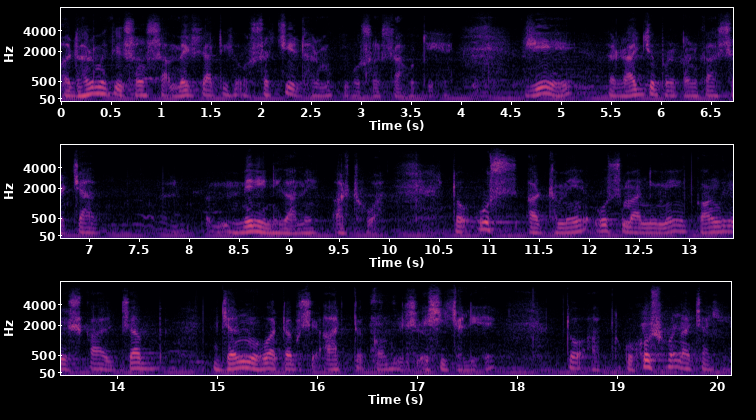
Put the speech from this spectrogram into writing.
अधर्म की संस्था मिट जाती है और सच्चे धर्म की वो संस्था होती है। ये राज्य प्रकरण का सच्चा, मेरी निगाह में अर्थ हुआ। तो उस अर्थ में, उस मानी में कांग्रेस का जब जन्म हुआ, तब से आज तक कांग्रेस ऐसी चली है। तो आपको खुश होना चाहिए।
